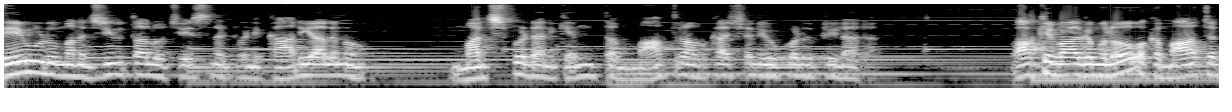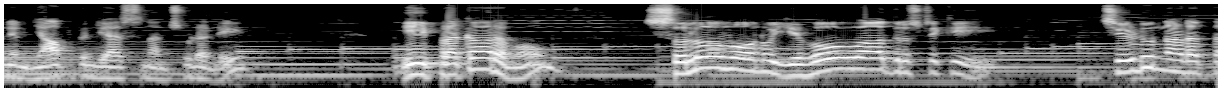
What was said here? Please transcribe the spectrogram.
దేవుడు మన జీవితాల్లో చేసినటువంటి కార్యాలను మర్చిపోవడానికి ఎంత మాత్రం అవకాశాన్ని ఇవ్వకూడదు ప్రిలారా వాక్య భాగములో ఒక మాట నేను జ్ఞాపకం చేస్తున్నాను చూడండి. ఈ ప్రకారము సొలోమోను యహోవా దృష్టికి చెడు నడత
